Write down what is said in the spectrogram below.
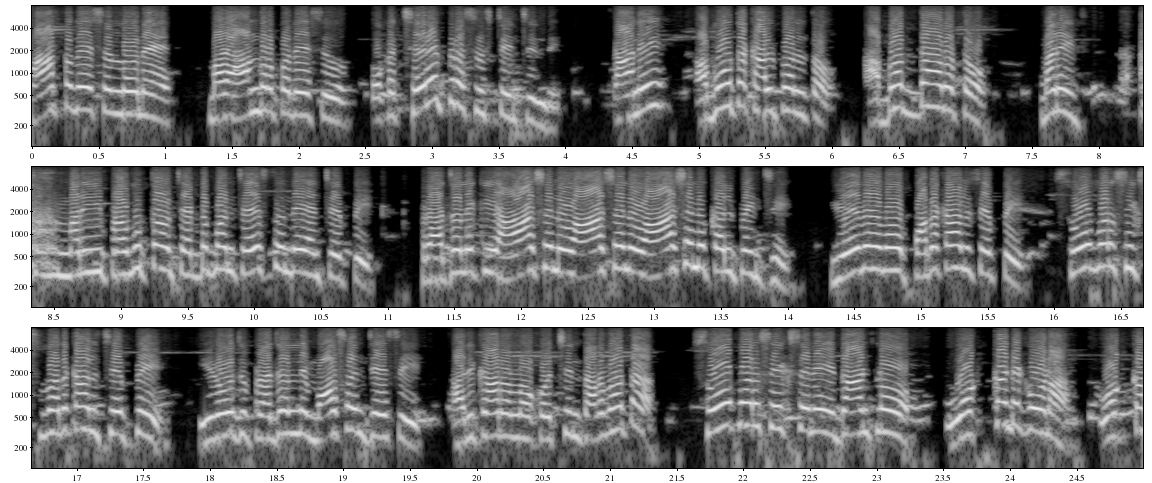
భారతదేశంలోనే మరి ఆంధ్రప్రదేశ్ ఒక చరిత్ర సృష్టించింది. కానీ అభూత కల్పనతో అబద్ధాలతో మరి మరి ఈ ప్రభుత్వం చెడ్డ పని చేస్తుంది అని చెప్పి ప్రజలకి ఆశలు ఆశలు ఆశలు కల్పించి ఏవేవో పథకాలు చెప్పి సూపర్ సిక్స్ పథకాలు చెప్పి ఈ రోజు ప్రజల్ని మోసం చేసి అధికారంలోకి వచ్చిన తర్వాత సూపర్ సిక్స్ అని దాంట్లో ఒక్కటి కూడా ఒక్క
